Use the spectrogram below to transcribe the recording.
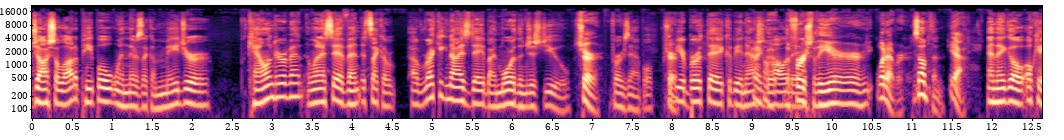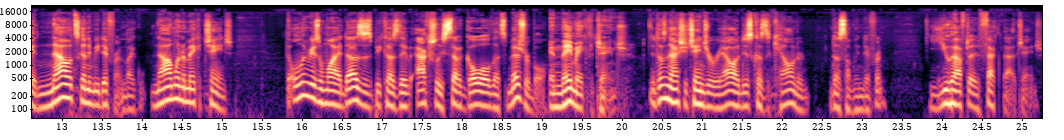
Josh, a lot of people when there's like a major calendar event, and when I say event, it's like a, a recognized day by more than just you. Sure. For example, it Sure. could be your birthday, it could be a Like national the, the holiday, first of the year, whatever. something. Yeah. and they go, okay, now it's going to be different. Like now I'm going to make a change. The only reason why it does is because they've actually set a goal that's measurable. And they make the change. It doesn't actually change your reality just because the calendar does something different. You have to affect that change.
